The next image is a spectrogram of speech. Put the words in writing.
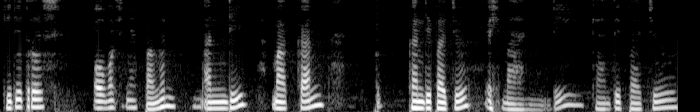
Gitu terus. Oh maksudnya bangun mandi makan ganti baju. Eh mandi ganti baju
